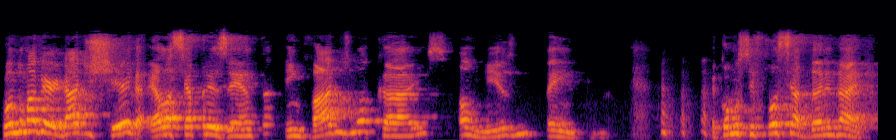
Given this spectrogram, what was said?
Quando uma verdade chega, ela se apresenta em vários locais ao mesmo tempo. É como se fosse a Dani da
